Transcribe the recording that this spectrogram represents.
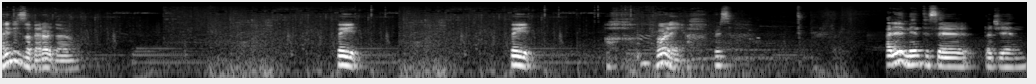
I think this is a better though. Wait. Wait. Rolling. Ah, Where's... I didn't mean to say the gin.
